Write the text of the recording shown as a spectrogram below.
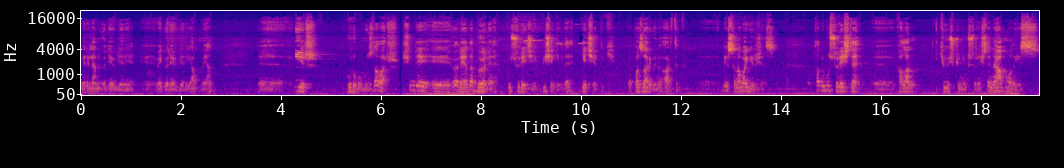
verilen ödevleri e, ve görevleri yapmayan e, bir grubumuz da var. Şimdi e, öyle ya da böyle bu süreci bir şekilde geçirdik ve pazar günü artık e, bir sınava gireceğiz. Tabii bu süreçte e, kalan 2-3 günlük süreçte ne yapmalıyız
